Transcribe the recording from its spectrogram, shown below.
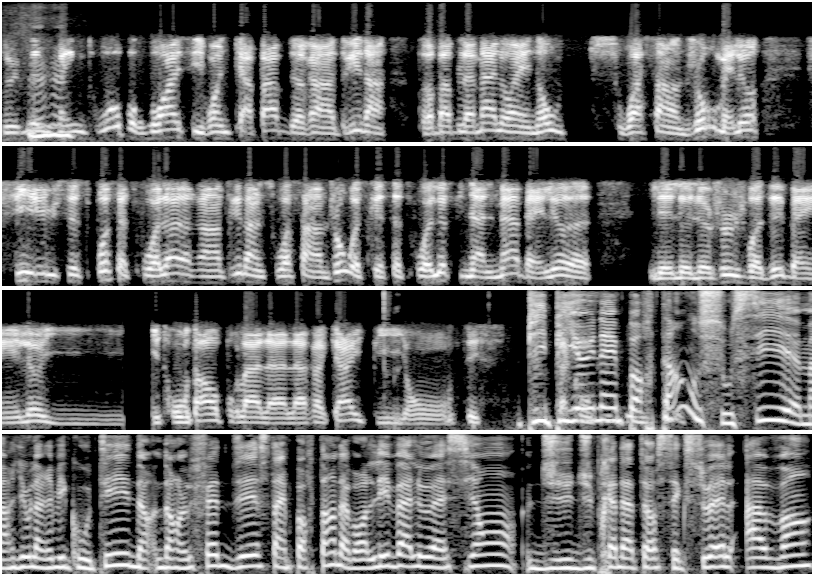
2023 pour voir s'ils vont être capables de rentrer dans probablement là, un autre 60 jours. Mais là, s'ils réussissent pas cette fois-là à rentrer dans le 60 jours, est-ce que cette fois-là, finalement, ben là, le, le juge va dire, ben là, il il est trop tard pour la, la, la requête, puis on... Puis il y a une importance aussi, euh, Mario Larrivée-Côté, dans, dans, le fait de dire c'est important d'avoir l'évaluation du, du, prédateur sexuel avant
